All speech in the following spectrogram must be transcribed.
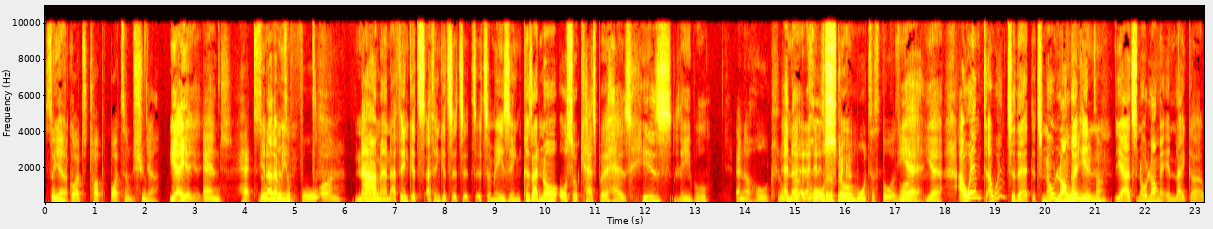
So you've got top, bottom, shoe, yeah yeah yeah yeah, and hat. So You know what I that's mean? a full on. Nah, uh, man. I think it's I think it's it's it's it's amazing because I know also Cassper has his label. and a whole clothes And and, a and, and whole it's got a brick store. and mortar store as well. Yeah, yeah. I went I went to that. It's no longer in Newtown? yeah. It's no longer in like a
